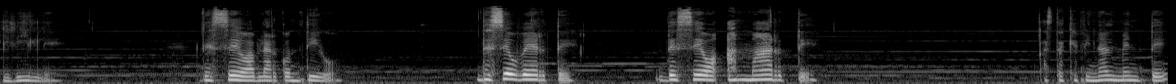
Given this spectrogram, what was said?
y dile, deseo hablar contigo, deseo verte, deseo amarte hasta que finalmente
